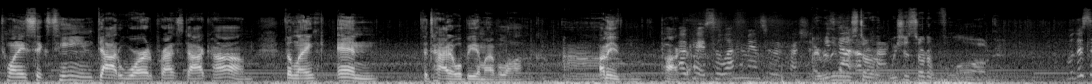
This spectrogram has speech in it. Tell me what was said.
2016.wordpress.com. The link and the title will be in my vlog. I mean, um, podcast. Okay, so let him answer the question. I really want to start. unpack. We should start a vlog. Well, this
